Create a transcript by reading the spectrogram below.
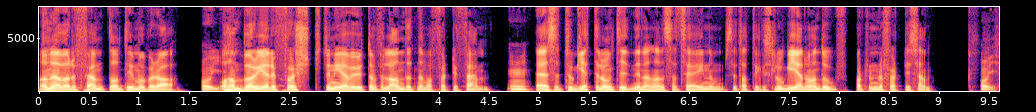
han övade 15 timmar per dag. oj. Och han började först turnera utanför landet när han var 45. Mm. Eh, så det tog jättelång tid innan han så att säga, inom citattecken slog igenom. Han dog 1840 sen. Oj.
